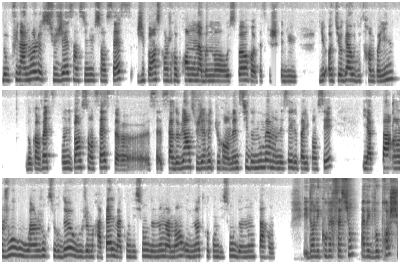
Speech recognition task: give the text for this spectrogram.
Donc, finalement, le sujet s'insinue sans cesse. J'y pense quand je reprends mon abonnement au sport, euh, parce que je fais du, du hot yoga ou du trampoline. Donc en fait, on y pense sans cesse, euh, ça, devient un sujet récurrent. Même si de nous-mêmes, on essaye de pas y penser, il n'y a pas un jour ou un jour sur deux où je me rappelle ma condition de non-maman ou notre condition de non-parent. Et dans les conversations avec vos proches,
